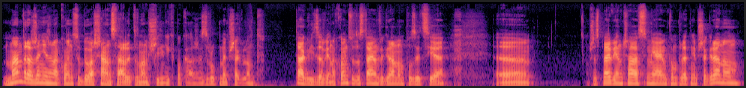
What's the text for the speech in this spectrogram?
Mam wrażenie, że na końcu była szansa, ale to nam silnik pokaże. Zróbmy przegląd. Tak, widzowie, na końcu dostałem wygraną pozycję. Eee, przez pewien czas miałem kompletnie przegraną.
